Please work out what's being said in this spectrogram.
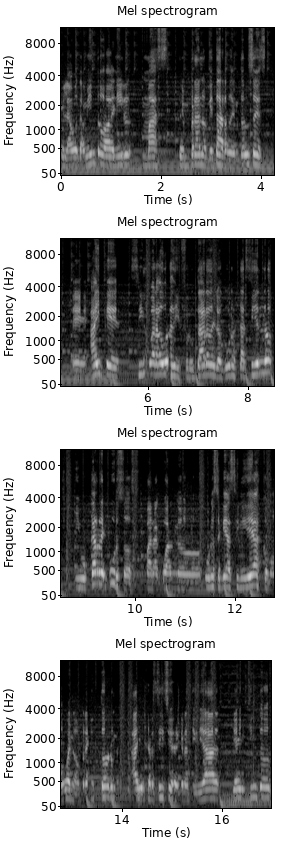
el agotamiento va a venir más temprano que tarde. Entonces eh, hay que sin lugar a dudas disfrutar de lo que uno está haciendo y buscar recursos para cuando uno se queda sin ideas, como bueno, brainstorm, hay ejercicios de creatividad y hay distintos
